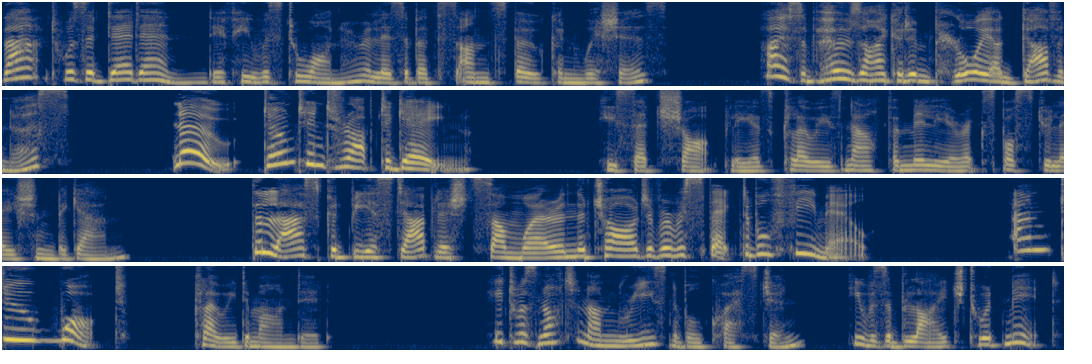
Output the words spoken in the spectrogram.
That was a dead end if he was to honour Elizabeth's unspoken wishes. I suppose I could employ a governess. No, don't interrupt again he said sharply as Chloe's now familiar expostulation began. The lass could be established somewhere in the charge of a respectable female. And do what? Chloe demanded. It was not an unreasonable question, he was obliged to admit.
